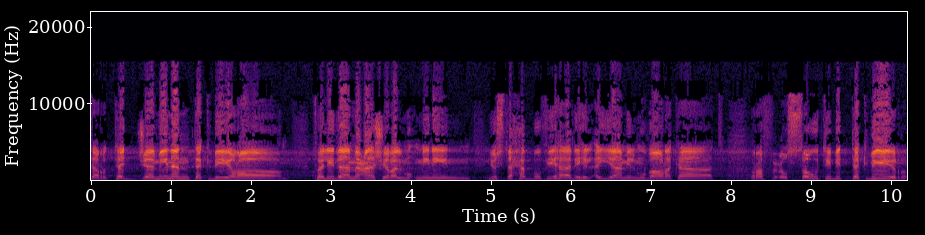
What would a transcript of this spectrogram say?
ترتج منا تكبيرا. فلذا معاشر المؤمنين يستحب في هذه الأيام المباركات رفع الصوت بالتكبير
